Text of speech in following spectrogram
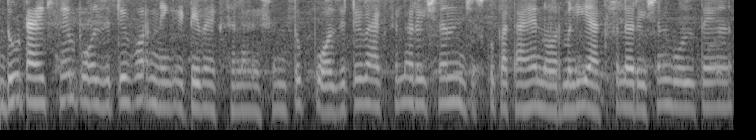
दो टाइप्स हैं पॉजिटिव और नेगेटिव एक्सेलरेशन तो पॉजिटिव एक्सेलरेशन जिसको पता है नॉर्मली एक्सेलरेशन बोलते हैं।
